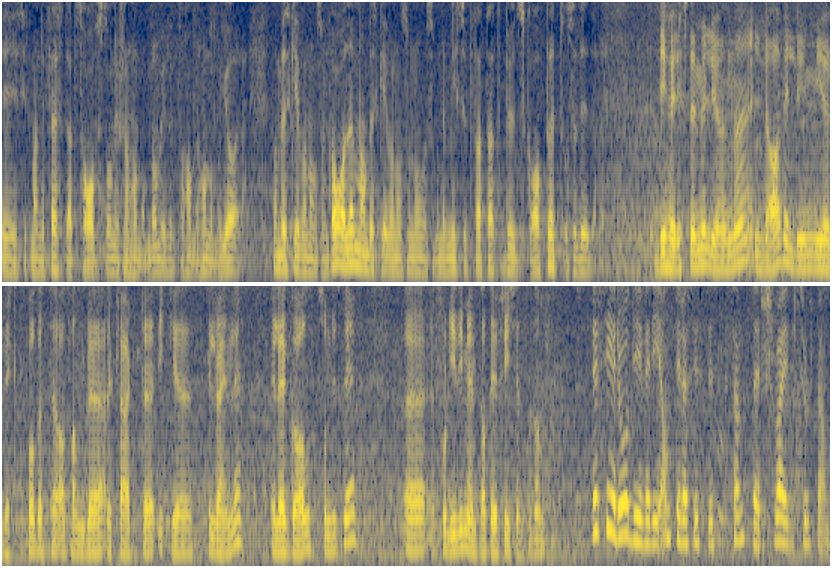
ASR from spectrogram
i sitt manifest, å ta avstand fra ham. De ville ikke ha med ham å gjøre. Man beskriver ham som galen, man beskriver ham som noen som hadde misoppfattet budskapet osv. De høyreekstreme miljøene la veldig mye vekt på dette at han ble erklært eh, ikke tilregnelig, eller gal, som de skrev, eh, fordi de mente at det frikjente dem. Det sier rådgiver i Antirasistisk Senter, Shwaib Sultan.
